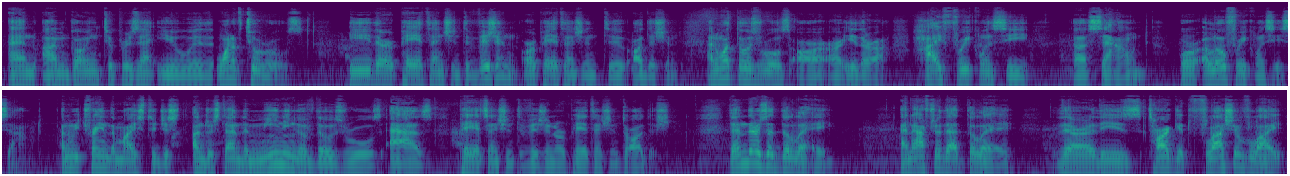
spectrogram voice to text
And I'm going to present you with one of two rules either pay attention to vision or pay attention to audition. And what those rules are are either a high frequency uh, sound or a low frequency sound. And we train the mice to just understand the meaning of those rules as pay attention to vision or pay attention to audition. Then there's a delay, and after that delay, there are these target flash of light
